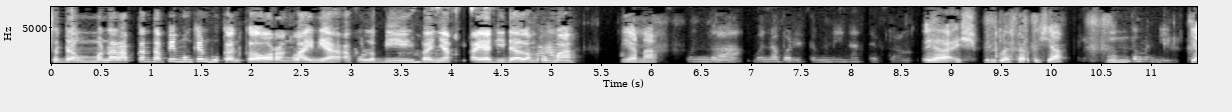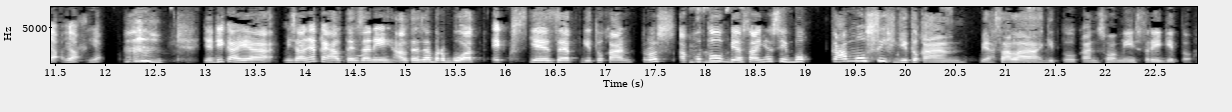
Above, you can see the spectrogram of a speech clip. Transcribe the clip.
sedang menerapkan tapi mungkin bukan ke orang lain ya. Aku lebih banyak kayak di dalam rumah. Ya, nak. Baru temenin nanti bang. Ya, ich bin gleich fertig ya. Mhm. Temenin. Ya, ya, ya. Jadi kayak misalnya kayak Alteza nih, Alteza berbuat X, Y, Z gitu kan. Terus aku tuh biasanya sibuk kamu sih gitu kan. Biasalah gitu kan suami istri gitu.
